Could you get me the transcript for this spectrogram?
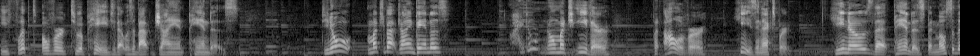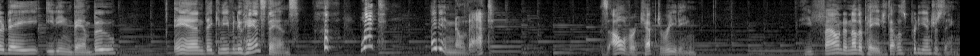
he flipped over to a page that was about giant pandas. Do you know much about giant pandas? I don't know much either, but Oliver, he's an expert. He knows that pandas spend most of their day eating bamboo, and they can even do handstands. what? I didn't know that. As Oliver kept reading, he found another page that was pretty interesting.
